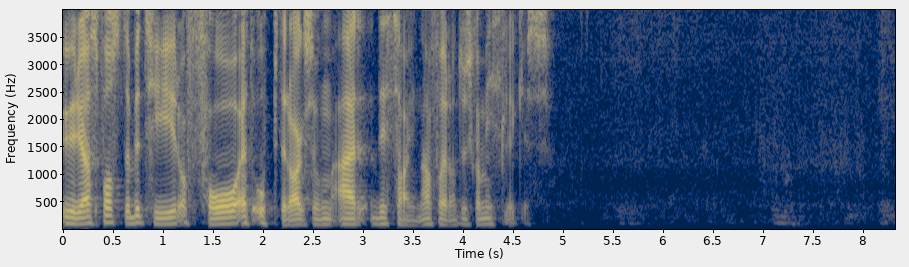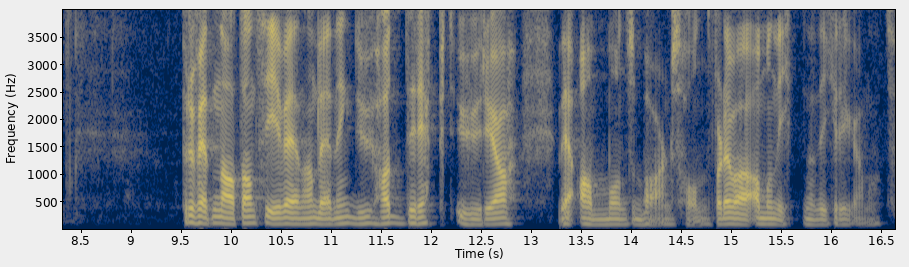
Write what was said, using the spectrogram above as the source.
Urias post det betyr å få et oppdrag som er designa for at du skal mislykkes. Profeten Nathan sier ved en anledning du har drept Uria ved Ammons barns hånd. For det var ammonittene de kriga mot.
